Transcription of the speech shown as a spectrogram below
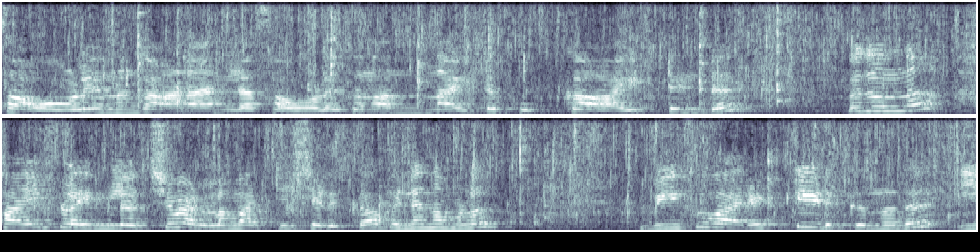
സവോളയൊന്നും കാണാനില്ല. സവോളയൊക്കെ നന്നായിട്ട് കുക്കായിട്ടുണ്ട്. അപ്പോൾ ഇതൊന്ന് ഹൈ ഫ്ലെയിമിൽ വെച്ച് വെള്ളം വറ്റിച്ചെടുക്കുക. പിന്നെ നമ്മൾ ബീഫ് വരട്ടിയെടുക്കുന്നത് ഈ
